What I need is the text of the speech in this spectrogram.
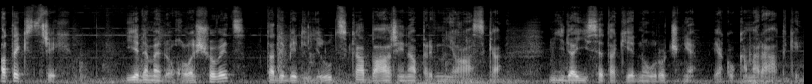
A teď střih. Jedeme do Holešovic, tady bydlí Lucka, Bářina, první láska. Výdají se tak jednou ročně, jako kamarádky.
